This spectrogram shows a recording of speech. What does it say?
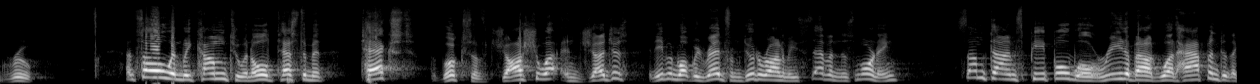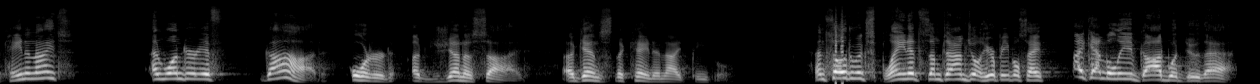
group. And so when we come to an Old Testament text, the books of Joshua and Judges, and even what we read from Deuteronomy 7 this morning, sometimes people will read about what happened to the Canaanites and wonder if God ordered a genocide against the Canaanite people. And so, to explain it, sometimes you'll hear people say, I can't believe God would do that.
